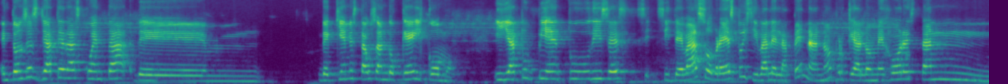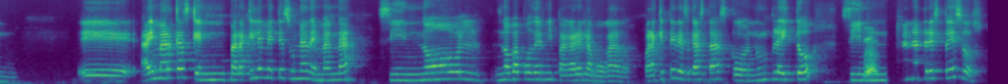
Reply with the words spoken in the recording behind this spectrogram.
Entonces ya te das cuenta de, mm, de quién está usando qué y cómo y ya tú, tú dices si, te vas sobre esto y si vale la pena, ¿no? Porque a lo mejor están, eh, hay marcas que, ¿para qué le metes una demanda si no, no va a poder ni pagar el abogado? ¿Para qué te desgastas con un pleito si gana tres pesos?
